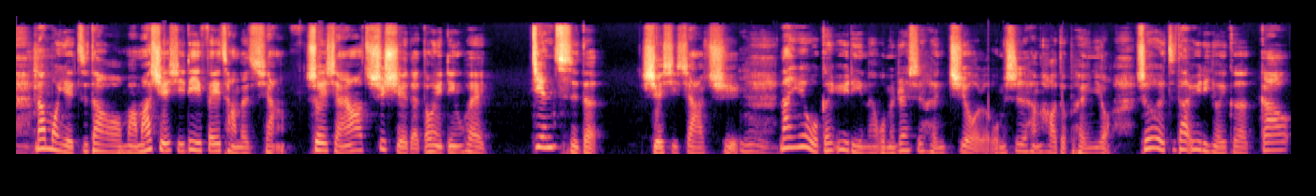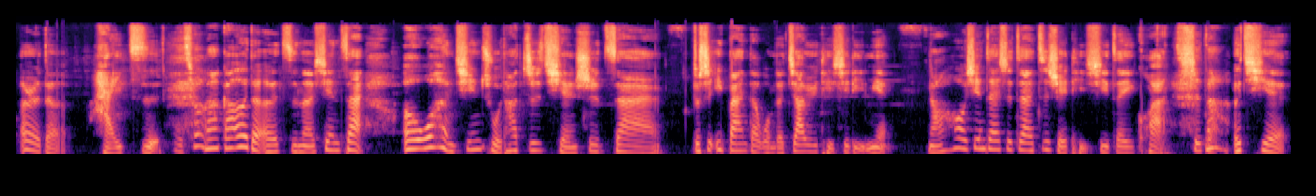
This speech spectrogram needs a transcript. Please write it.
嗯、那么也知道哦，妈妈学习力非常的强，所以想要去学的都一定会坚持的。学习下去。嗯，那因为我跟玉玲呢，我们认识很久了，我们是很好的朋友，所以我也知道玉玲有一个高二的孩子。没错，那高二的儿子呢，现在呃，我很清楚，他之前是在就是一般的我们的教育体系里面，然后现在是在自学体系这一块。是的，而且。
